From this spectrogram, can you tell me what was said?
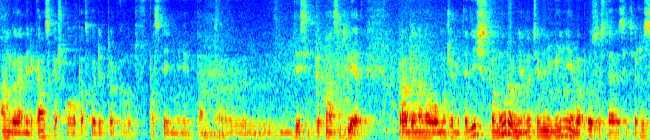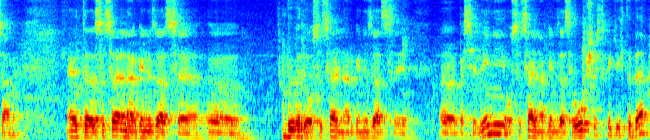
англо-американская школа подходит только вот в последние там, 10-15 э, лет. Правда, на новом уже методическом уровне, но тем не менее вопросы ставятся те же самые. Это социальная организация, э, выводы о социальной организации Э, поселений, о социальной организации обществ каких-то, да,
